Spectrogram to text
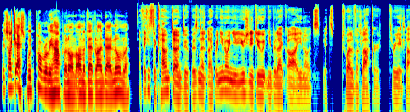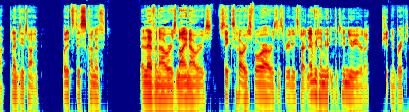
which I guess would probably happen on, on a deadline day normally. I think it's the countdown dupe, isn't it? Like when you know when you usually do it and you'd be like, oh, you know, it's it's twelve o'clock or three o'clock, plenty of time. But it's this kind of eleven hours, nine hours, six hours, four hours that's really starting. Every time you continue, you're like shitting a brick.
